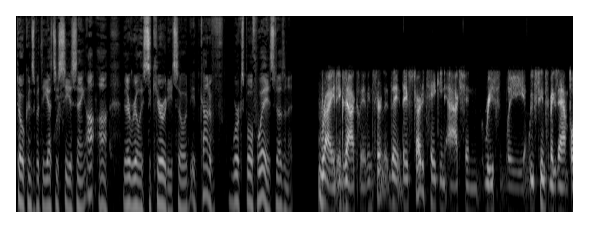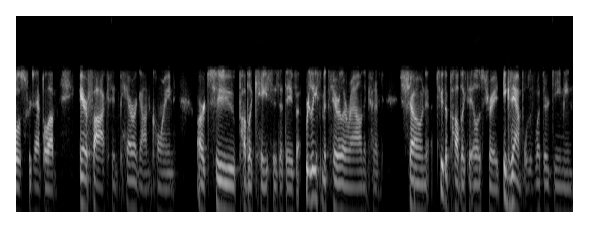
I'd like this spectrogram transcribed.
tokens, but the SEC is saying, uh uh-uh, uh, they are really security. So it, kind of works both ways, doesn't it? Right, exactly. I mean, certainly they, they've started taking action recently. We've seen some examples. For example, um, AirFox and Paragon Coin are two public cases that they've released material around and kind of shown to the public to illustrate examples of what they're deeming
